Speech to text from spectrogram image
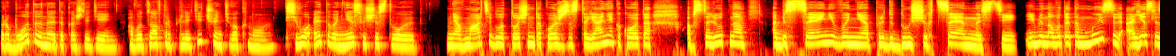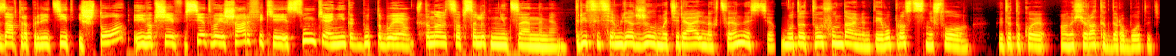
работаю на это каждый день, а вот завтра прилетит что-нибудь в окно. Всего этого не существует. У меня в марте было точно такое же состояние, какое-то абсолютно обесценивание предыдущих ценностей. Именно вот эта мысль, а если завтра прилетит и что? И вообще все твои шарфики и сумки, они как будто бы становятся абсолютно неценными. 37 лет жил в материальных ценностях. Вот это твой фундамент, и его просто снесло. И ты такой, а нахера тогда работать?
